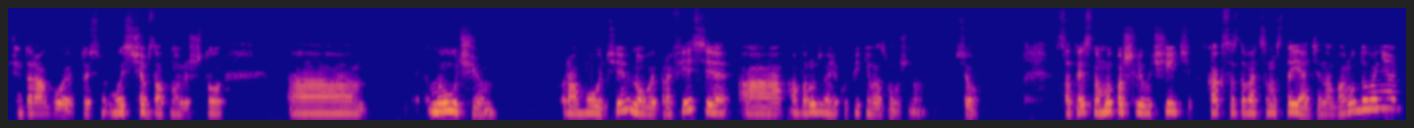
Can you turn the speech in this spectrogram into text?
очень дорогое. То есть мы с чем столкнулись, что а, мы учим работе, новой профессии, а оборудование купить невозможно. Все. Соответственно, мы пошли учить, как создавать самостоятельно оборудование –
